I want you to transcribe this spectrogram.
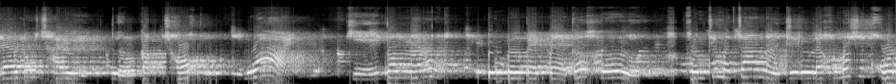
แล้วลุงชัยถึงกับช็อกว่าผีตอนนั้นเป็นเบอร์แปลกๆก็คือ คนที่มาจ้างหนังจริงแล้วเขาไม่ใช่คน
